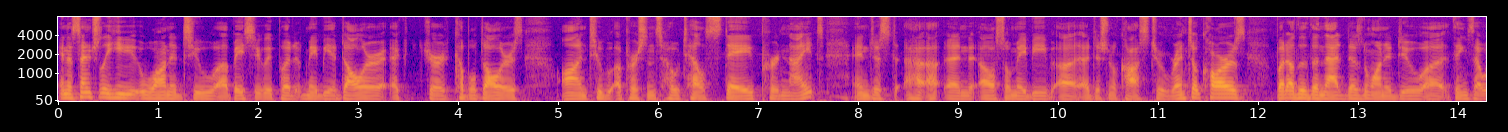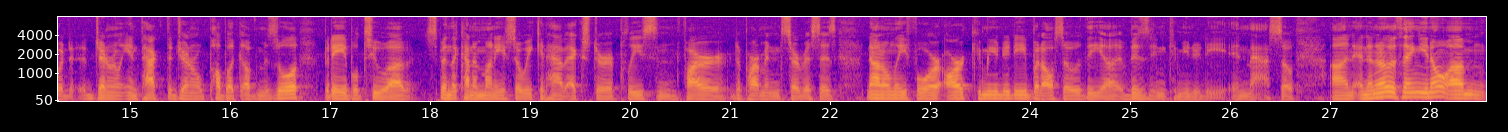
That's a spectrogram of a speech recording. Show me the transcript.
And essentially, he wanted to uh, basically put maybe a dollar extra, a couple dollars onto a person's hotel stay per night, and just uh, and also maybe uh, additional costs to rental cars. But other than that, doesn't want to do uh, things that would generally impact the general public of Missoula, but able to uh, spend that kind of money so we can have extra police and fire department services, not only for our community, but also the uh, visiting community in mass. So uh, and another thing, you know, um,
